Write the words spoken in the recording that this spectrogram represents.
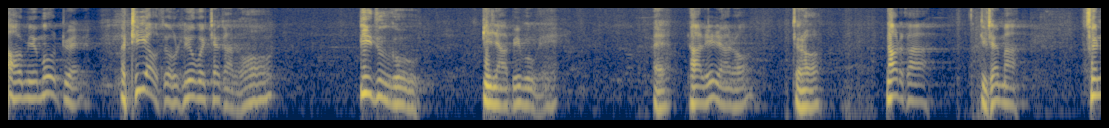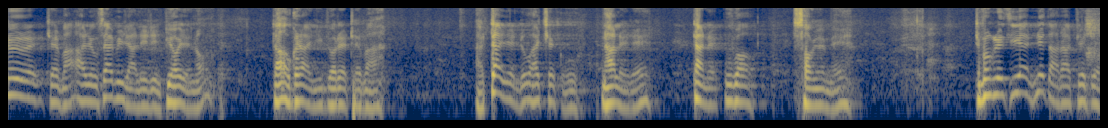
အောင်မြင်မှုအတွက်အထီးအောင်ဆုံးလျှို့ဝှက်ချက်ကတော့ပြည်သူကိုပညာပေးဖို့ပဲအဲဒါလေးတွေကတော့ကျွန်တော်နောက်တစ်ခါဒီထဲမှာ ဆွေးနွေးတဲ့ထဲမှာအာယုံစိုက်မိတာလေးတွေပြောရင်တော့ဒါဥက္ကရာကြီးပြောတဲ့ထဲမှာအတက်ရဲ့လိုအပ်ချက်ကိုနားလည်တယ်တက်နဲ့ပူပေါင်းဆောင်ရွက်မယ်ဒီမိုကရေစီရဲ့နှစ်သာရဖြစ်တဲ့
